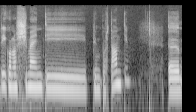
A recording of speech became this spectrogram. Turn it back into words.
Riconoscimenti più importanti? Eh,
